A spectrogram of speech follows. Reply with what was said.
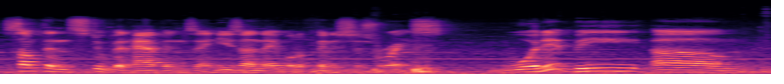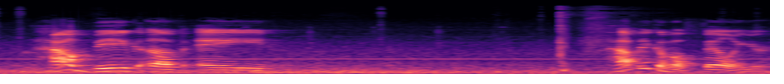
something stupid happens and he's unable to finish this race, would it be um, how big of a how big of a failure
